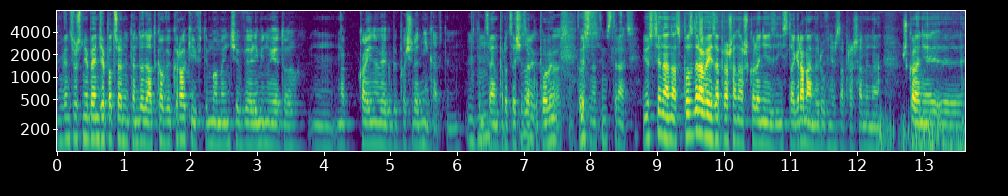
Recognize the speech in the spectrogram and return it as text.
więc już nie będzie potrzebny ten dodatkowy krok i w tym momencie wyeliminuje to mm, no, kolejnego jakby pośrednika w tym, w tym Mhm. całym procesie No zakupowym. Ktoś Jest- na tym straci. Justyna nas pozdrawia i zaprasza na szkolenie z Instagrama. My również zapraszamy na szkolenie y,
